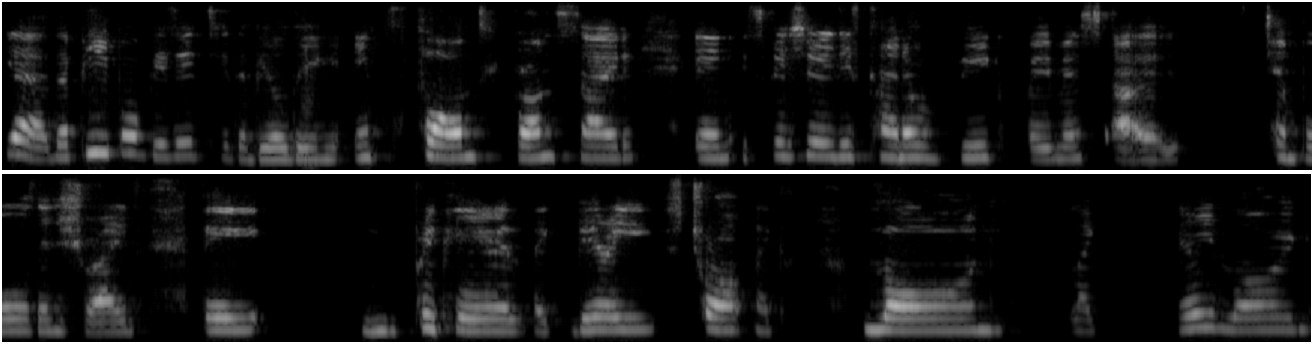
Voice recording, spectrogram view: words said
yeah, the people visit to the building in front, front side, and especially this kind of big famous uh, temples and shrines, they mm, prepare like very strong, like long, very long.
